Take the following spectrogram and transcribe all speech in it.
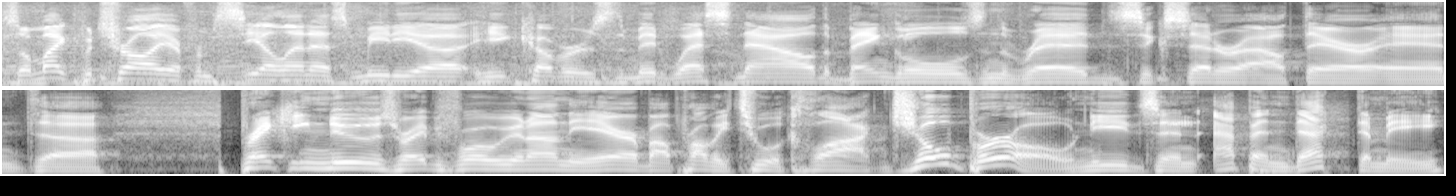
So Mike Petraglia from CLNS Media, he covers the Midwest now, the Bengals and the Reds, et cetera, out there. And uh, breaking news right before we went on the air about probably 2 o'clock. Joe Burrow needs an appendectomy.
